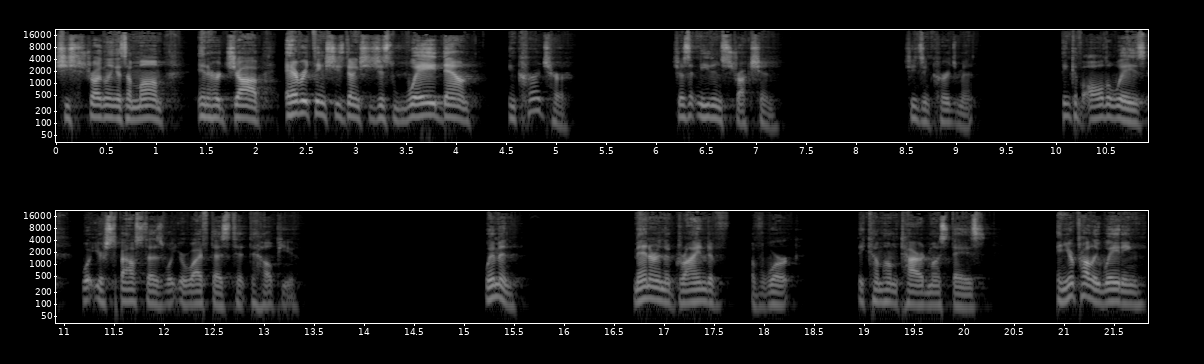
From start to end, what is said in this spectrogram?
she's struggling as a mom in her job, everything she's doing, she's just weighed down. Encourage her. She doesn't need instruction, she needs encouragement. Think of all the ways what your spouse does, what your wife does to, to help you. Women, men are in the grind of, of work. They come home tired most days. And you're probably waiting,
